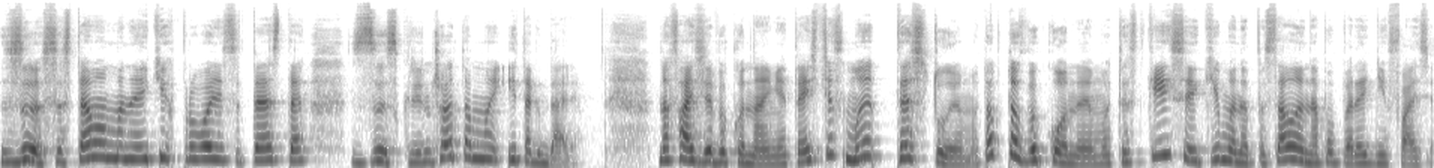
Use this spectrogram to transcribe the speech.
з системами, на яких проводяться тести, з скріншотами і так далі. На фазі виконання тестів ми тестуємо, тобто виконуємо тест-кейси, які ми написали на попередній фазі.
